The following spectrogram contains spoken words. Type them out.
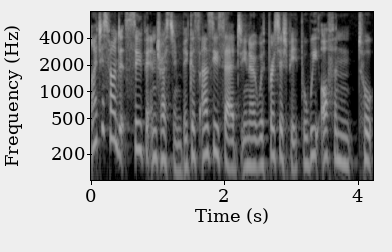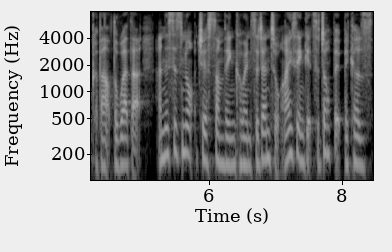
I just found it super interesting because, as you said, you know, with British people, we often talk about the weather. And this is not just something coincidental. I think it's a topic because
